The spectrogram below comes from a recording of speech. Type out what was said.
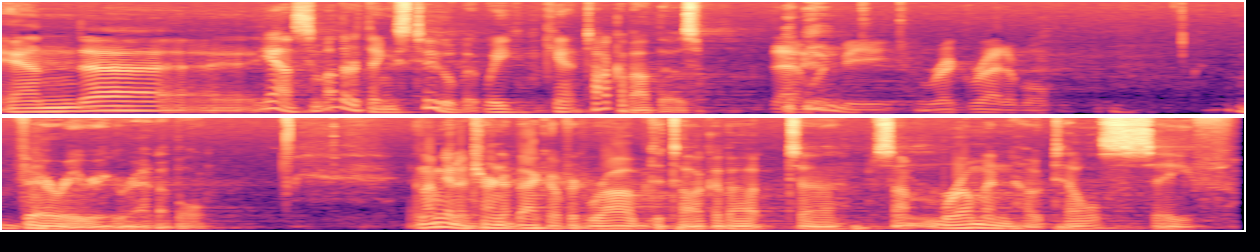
And uh, yeah, some other things too, but we can't talk about those. That would be regrettable. Very regrettable. And I'm going to turn it back over to Rob to talk about uh, some Roman hotel safe.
